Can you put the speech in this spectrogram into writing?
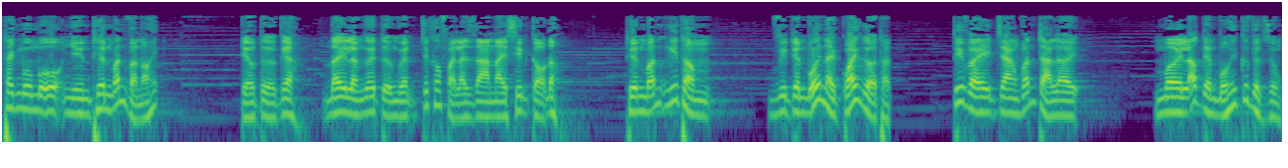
Thanh mù mụ nhìn thiên mẫn và nói, Tiểu tử kia, đây là ngươi tự nguyện chứ không phải là già này xin cậu đâu. Thiên mẫn nghĩ thầm, vì tiền bối này quái gở thật. Tuy vậy chàng vẫn trả lời, mời lão tiền bối cứ việc dùng.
